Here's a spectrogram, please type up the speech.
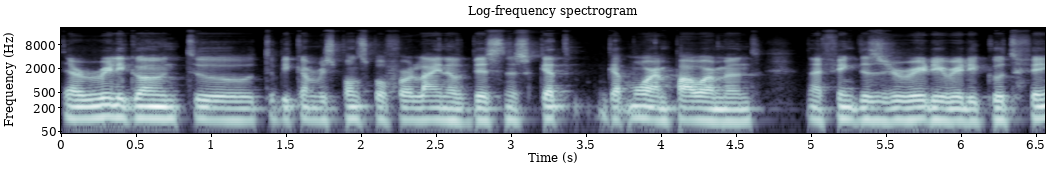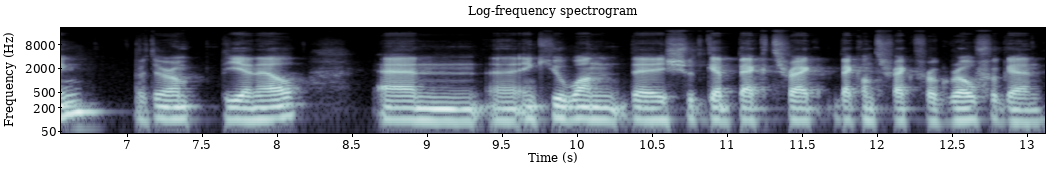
they're really going to to become responsible for a line of business, get get more empowerment. And I think this is a really really good thing with their own PNL. And uh, in Q1 they should get back track back on track for growth again.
